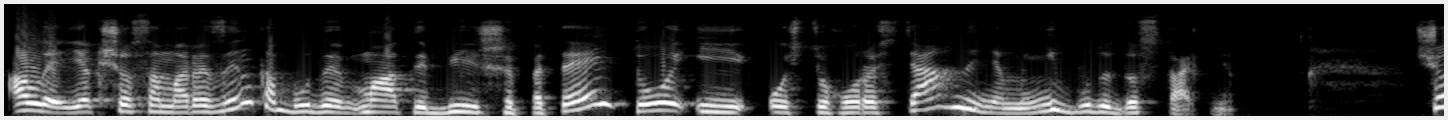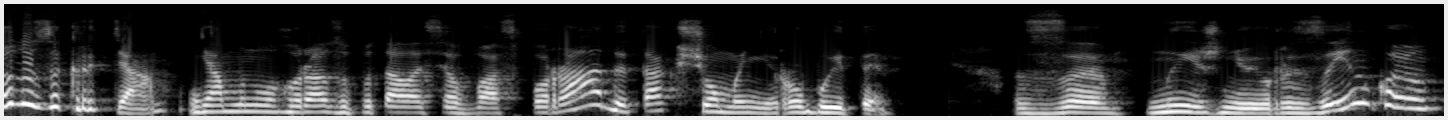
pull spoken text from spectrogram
Але якщо сама резинка буде мати більше петель, то і ось цього розтягнення мені буде достатньо. Щодо закриття, я минулого разу питалася в вас поради, так, що мені робити з нижньою резинкою.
